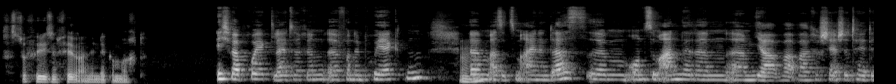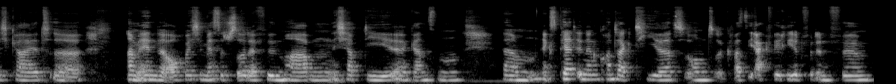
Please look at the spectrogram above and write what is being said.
was hast du für diesen Film am Ende gemacht? Ich war Projektleiterin äh, von den Projekten, mhm. ähm, also zum einen das ähm, und zum anderen ähm, ja war, war Recherchetätigkeit, äh, am Ende auch, welche Message soll der Film haben. Ich habe die äh, ganzen ähm, ExpertInnen kontaktiert und quasi akquiriert für den Film.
